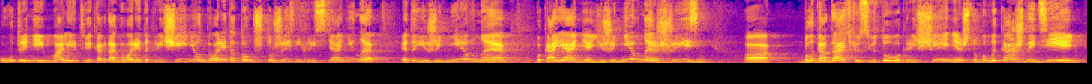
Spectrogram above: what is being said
утренней молитве, когда говорит о крещении, он говорит о том, что жизнь христианина – это ежедневное покаяние, ежедневная жизнь э, благодатью святого крещения, чтобы мы каждый день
